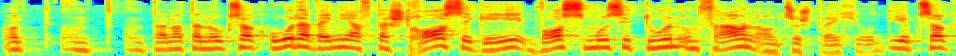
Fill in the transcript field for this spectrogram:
Und, und, und dann hat er noch gesagt, oder wenn ich auf der Straße gehe, was muss ich tun, um Frauen anzusprechen? Und ich habe gesagt,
